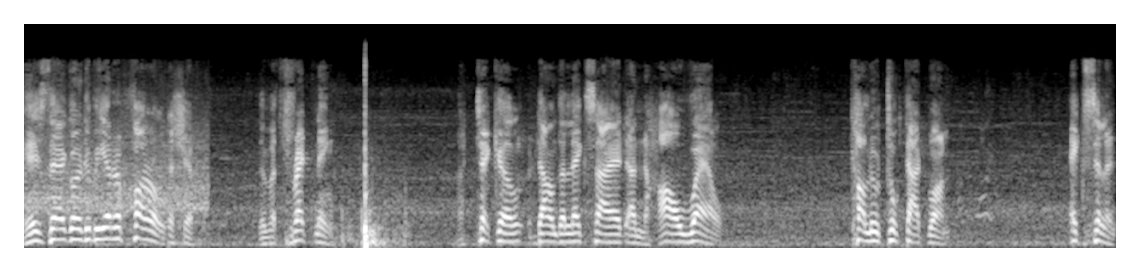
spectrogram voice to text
Is there going to be a referral? The ship. They were threatening. A tickle down the leg side, and how well Kalu took that one. Excellent.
